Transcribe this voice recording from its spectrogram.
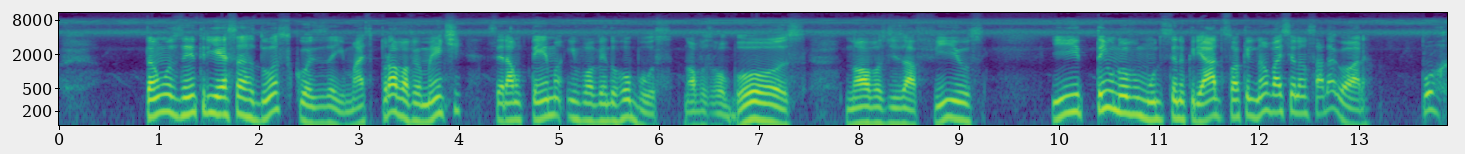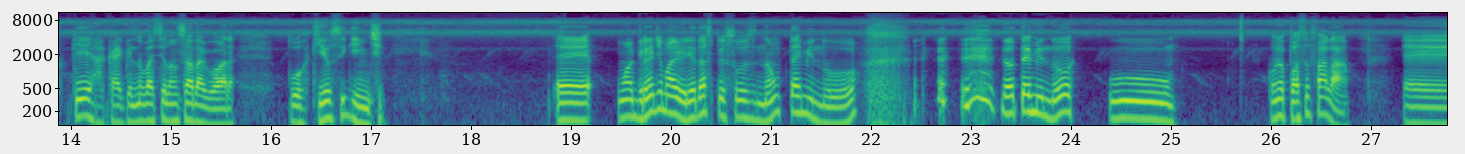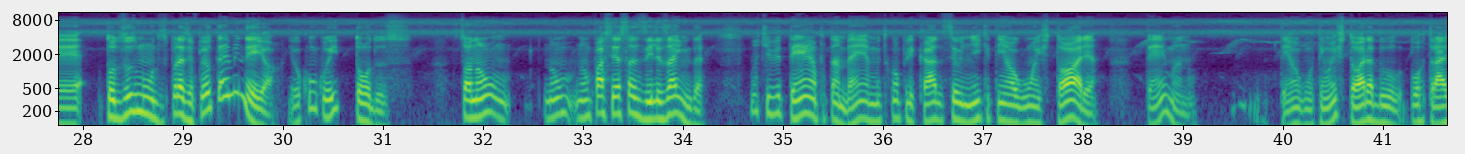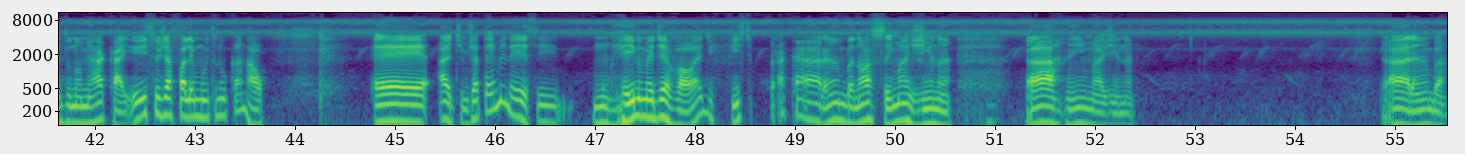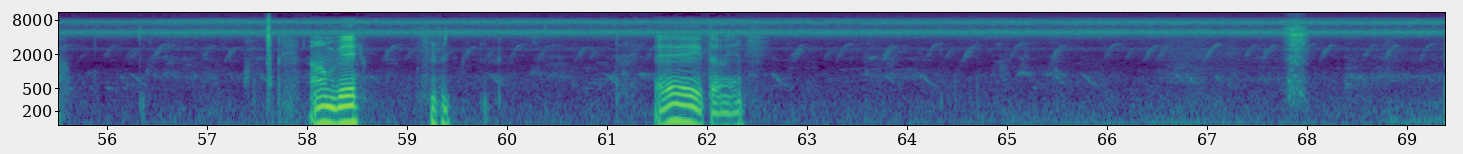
Estamos entre essas duas coisas aí, mas provavelmente será um tema envolvendo robôs. Novos robôs, novos desafios. E tem um novo mundo sendo criado, só que ele não vai ser lançado agora. Por que, Rakai, que ele não vai ser lançado agora? Porque é o seguinte. É, uma grande maioria das pessoas não terminou não terminou o como eu posso falar é, todos os mundos por exemplo eu terminei ó eu concluí todos só não não, não passei essas ilhas ainda não tive tempo também é muito complicado seu nick tem alguma história tem mano Tem, algum, tem uma história do, por trás do nome Hakai. Isso eu já falei muito no canal. É, ah, tipo, já terminei esse um reino medieval. É difícil pra caramba. Nossa, imagina. Ah, nem imagina. Caramba. Vamos ver. Eita, velho.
